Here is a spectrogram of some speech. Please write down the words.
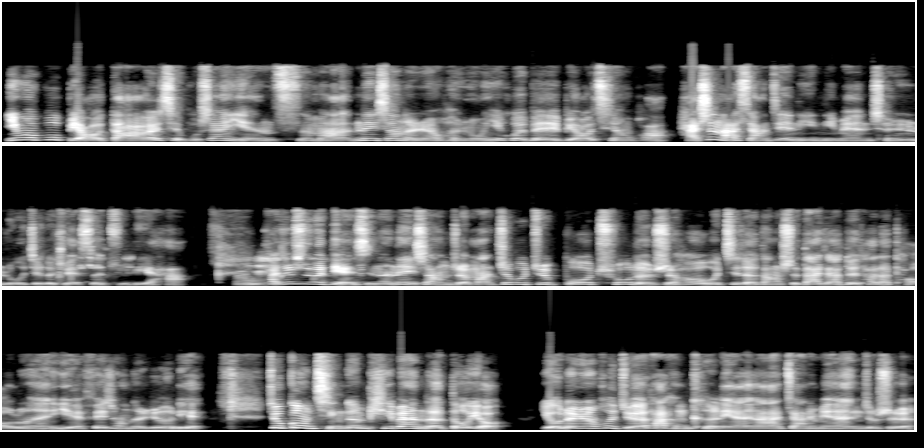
因为不表达，而且不善言辞嘛，内向的人很容易会被标签化。还是拿《想见你》里面陈韵如这个角色举例哈。嗯，他就是个典型的内向者嘛。这部剧播出的时候，我记得当时大家对他的讨论也非常的热烈，就共情跟批判的都有。有的人会觉得他很可怜啊，家里面就是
